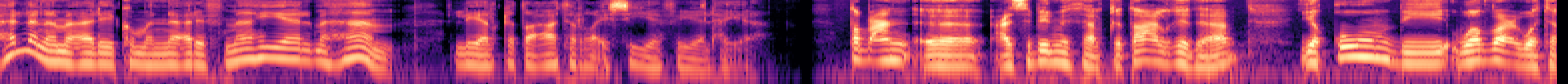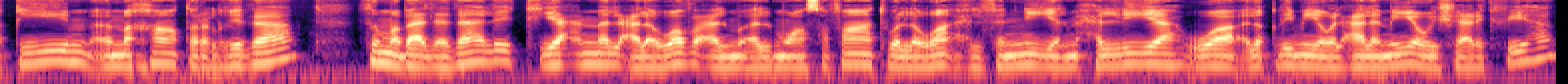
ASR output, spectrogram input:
هل لنا معاليكم أن نعرف ما هي المهام للقطاعات الرئيسية في الهيئة؟ طبعا آه، على سبيل المثال قطاع الغذاء يقوم بوضع وتقييم مخاطر الغذاء ثم بعد ذلك يعمل على وضع المواصفات واللوائح الفنية المحلية والإقليمية والعالمية ويشارك فيها.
